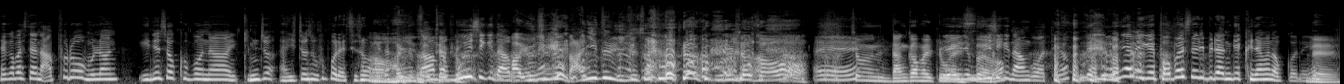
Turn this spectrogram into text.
제가 봤을 때는 앞으로 물론 이준석 후보나 김정 아, 이준석 후보래 죄송합니다. 아, 아, 무의식이 나오고 아, 요즘에 많이들 이준석 후보라고 부르셔서 네. 좀 난감할 경우가 네, 있어요. 무의식이 나온 것 같아요. 네, 왜냐하면 이게 버블 슬립이라는 게 그냥은 없거든요. 네.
